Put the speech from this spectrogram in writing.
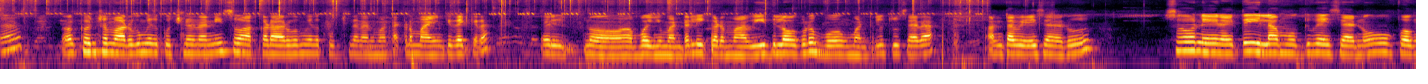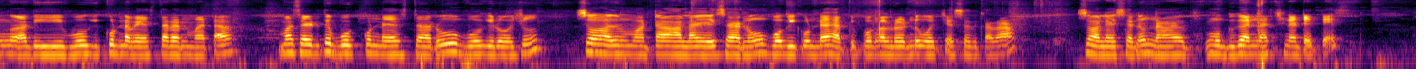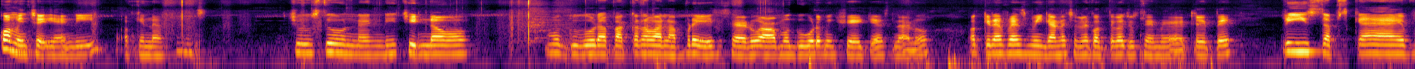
ఆ, కొంచెం అరుగు మీద కూర్చున్నానని సో అక్కడ అరుగు మీద కూర్చున్నాను అనమాట అక్కడ మా ఇంటి దగ్గర ఎల్- భోగి మంటలు ఇక్కడ మా వీధిలో కూడా భోగి మంటలు చూసారా? అంతా వేశారు. సో నేనైతే ఇలా ముగ్గు వేశాను. పొంగ అది భోగి కుండ వేస్తారనమాట మా సైడ్ అయితే భోగి కుండ వేస్తారు భోగి రోజు. సో అదనమాట అలా వేసాను భోగి కుండ హ్యాపీ పొంగల్ రెండు వచ్చేస్తుంది కదా. సో అలా వేసాను నా ముగ్గు కానీ నచ్చినట్టయితే కామెంట్ చేయండి. ఓకేనా ఫ్రెండ్స్? చూస్తూ ఉండండి. చిన్న ముగ్గు కూడా పక్కన వాళ్ళు అప్పుడే వేసేసారు. ఆ ముగ్గు కూడా మీకు షేర్ చేస్తున్నాను. ఓకేనా ఫ్రెండ్స్? మీకు అన్న ఛానల్ కొత్తగా చూసినట్లయితే ప్లీజ్ సబ్స్క్రైబ్.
